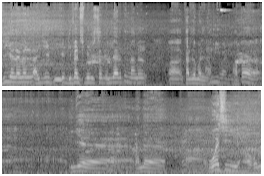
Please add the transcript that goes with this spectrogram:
GA level IGP defence minister எல்லாருக்கும் நாங்கள் கடிதம் எழுதினோம் அப்போ இங்கே வந்த ஓசி ஒரு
